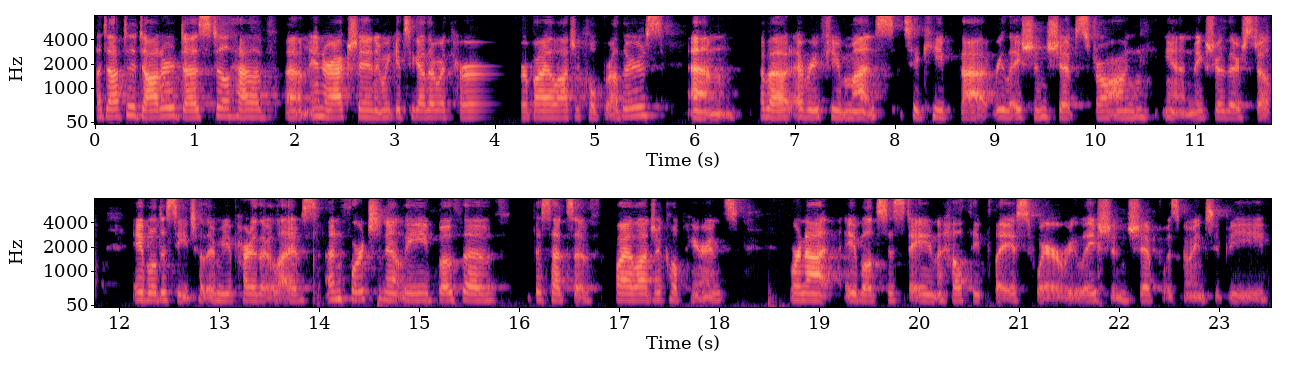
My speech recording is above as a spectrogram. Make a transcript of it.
adopted daughter does still have um, interaction, and we get together with her, her biological brothers um, about every few months to keep that relationship strong and make sure they're still able to see each other and be a part of their lives. Unfortunately, both of the sets of biological parents were not able to stay in a healthy place where relationship was going to be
